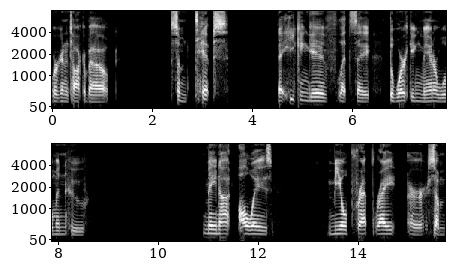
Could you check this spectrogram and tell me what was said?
we're going to talk about some tips that he can give, let's say, the working man or woman who may not always meal prep right or some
